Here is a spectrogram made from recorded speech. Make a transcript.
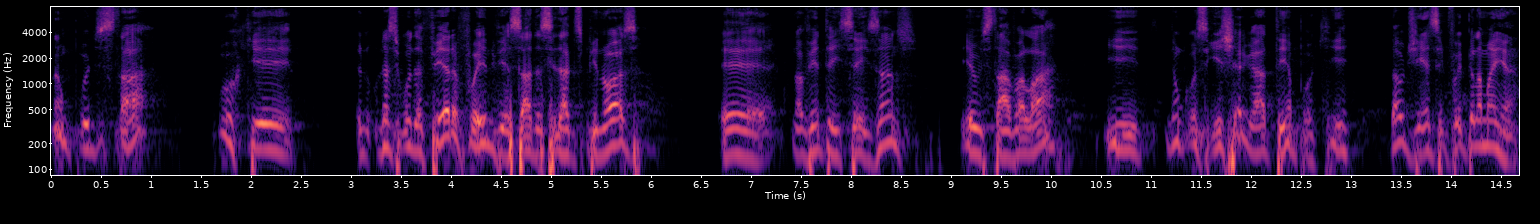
não pude estar, porque na segunda-feira foi aniversário da cidade de Espinosa, é, 96 anos, eu estava lá e não consegui chegar a tempo aqui da audiência, que foi pela manhã.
